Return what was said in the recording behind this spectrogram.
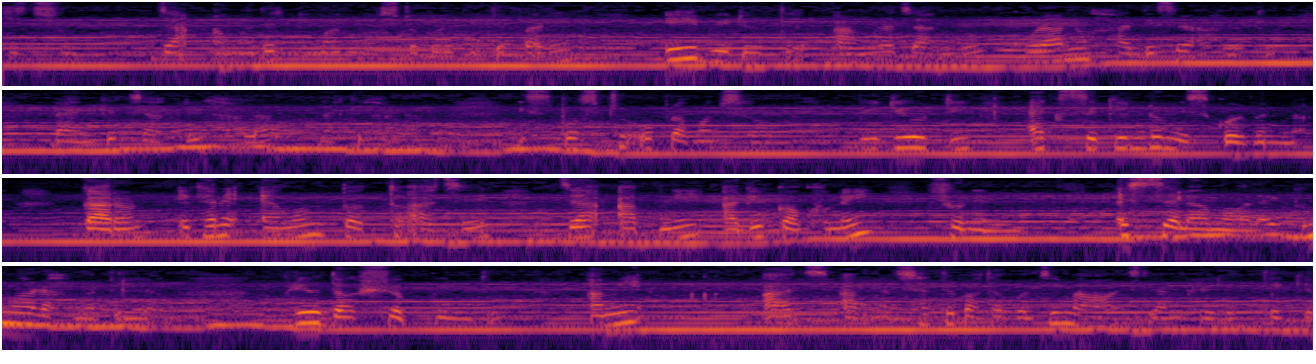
কিছু যা আমাদের ইমান নষ্ট করে দিতে পারে? এই ভিডিওতে আমরা জানব কোরআন ও হাদিসের আলোকে ব্যাংকের চাকরি হালাল নাকি হারাম। স্পষ্ট ও প্রমাণ সহ ভিডিওটি এক সেকেন্ডও মিস করবেন না, কারণ এখানে এমন তথ্য আছে যা আপনি আগে কখনোই শোনেননি। আসসালামু আলাইকুম রহমতুল্লাহ। প্রিয় দর্শক বিন্দু আমি আজ আপনার সাথে কথা বলছি মা ইসলাম ক্লিনিক থেকে।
